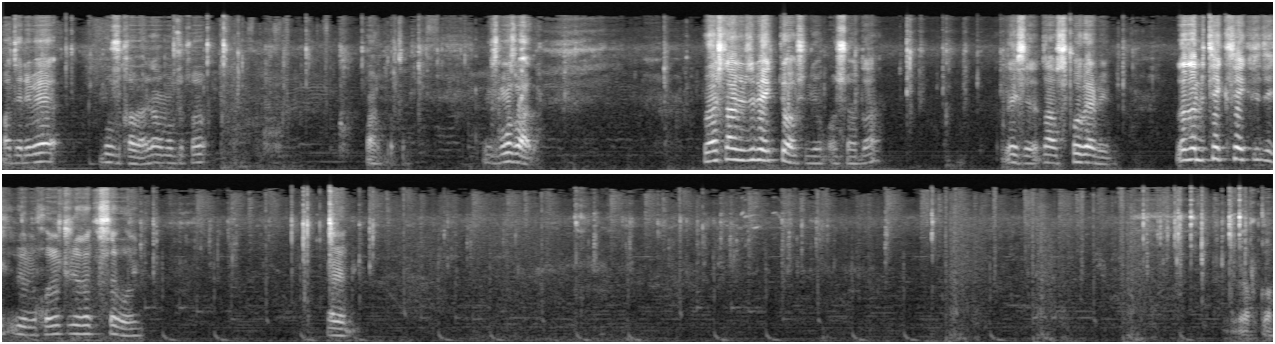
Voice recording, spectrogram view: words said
Bateri ve muzika verdi ama muzika var zaten. Muzikamız vardı. Başlar bizi bekliyor şimdi aşağıda. Neyse daha spoiler vermeyeyim. Zaten bir tek tek tek bölüm koyuyor çünkü da kısa bir oyun. Yani dakika.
